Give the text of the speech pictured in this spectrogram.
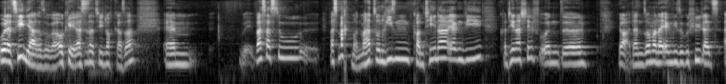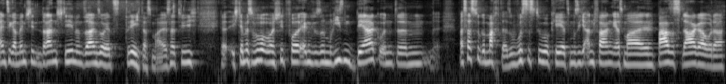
Oder zehn Jahre sogar, okay, das ist natürlich noch krasser. Ähm, was hast du, was macht man? Man hat so einen riesen Container irgendwie, Containerschiff und äh, ja, dann soll man da irgendwie so gefühlt als einziger Mensch hinten dran stehen und sagen, so, jetzt drehe ich das mal. Das ist natürlich, ich stelle mir so vor, man steht vor irgendwie so einem riesen Berg und ähm, was hast du gemacht? Also wusstest du, okay, jetzt muss ich anfangen, erstmal Basislager oder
